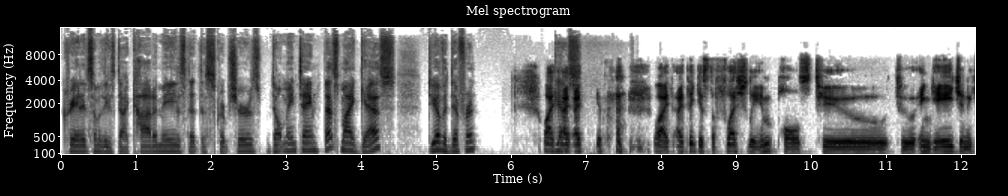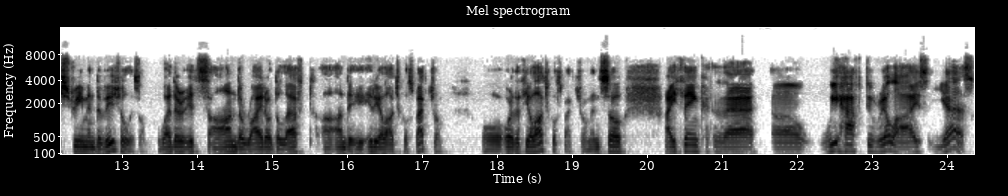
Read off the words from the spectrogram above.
created some of these dichotomies that the scriptures don't maintain. That's my guess. Do you have a different well, I, I, I well, I, I, think it's the fleshly impulse to to engage in extreme individualism, whether it's on the right or the left uh, on the ideological spectrum, or, or the theological spectrum. And so, I think that uh, we have to realize, yes,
